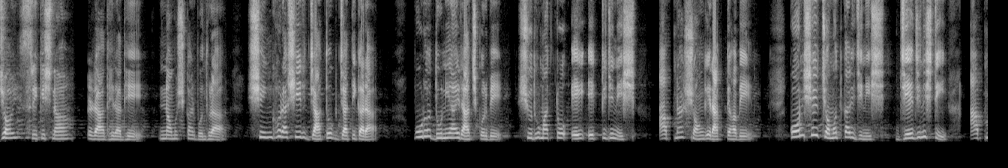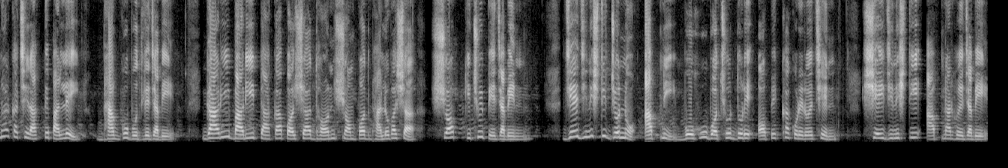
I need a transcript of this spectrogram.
জয় শ্রীকৃষ্ণা, রাধে রাধে। নমস্কার বন্ধুরা, সিংহ রাশির জাতক জাতিকারা, পুরো দুনিয়ায় রাজ করবে। শুধুমাত্র এই একটি জিনিস আপনার সঙ্গে রাখতে হবে। কোন সেই চমৎকারী জিনিস, যে জিনিসটি আপনার কাছে রাখতে পারলেই ভাগ্য বদলে যাবে। গাড়ি, বাড়ি, টাকা, পয়সা, ধন, সম্পদ, ভালোবাসা সব কিছুই পেয়ে যাবেন। যে জিনিসটির জন্য আপনি বহু বছর ধরে অপেক্ষা করে রয়েছেন, সেই জিনিসটি আপনার হয়ে যাবে।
